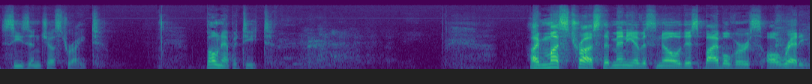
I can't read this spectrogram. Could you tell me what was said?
seasoned just right. Bon appetit. I must trust that many of us know this Bible verse already.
